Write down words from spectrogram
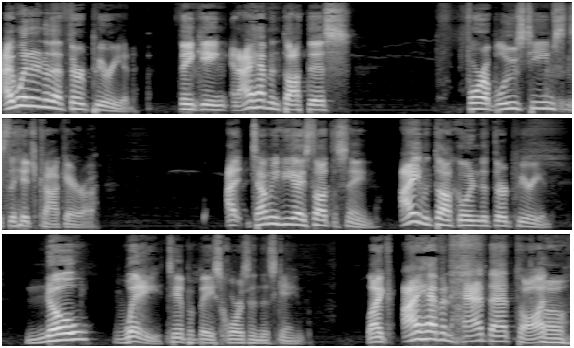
I went into that third period thinking, and I haven't thought this for a Blues team since the Hitchcock era. I tell me if you guys thought the same. I even thought going into third period, no way Tampa Bay scores in this game. Like I haven't had that thought Oh,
